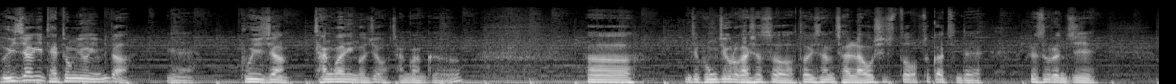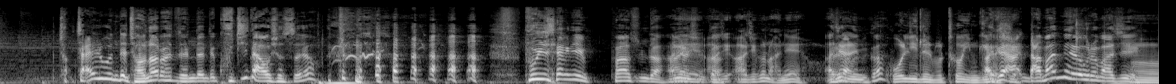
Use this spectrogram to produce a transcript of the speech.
의장이 대통령입니다. 예. 부의장, 장관인 거죠. 장관급. 어, 이제 공직으로 가셔서 더 이상 잘 나오실 수도 없을 것 같은데 그래서 그런지 저- 짧은데 전화로 해도 된다는데 굳이 나오셨어요? 부의장님 반갑습니다. 아니, 안녕하십니까? 아직, 아직은 아니에요. 아직 아닙니까? 9월 1일부터 임기가 아, 그, 시작. 아, 남았네요, 그럼 아직. 어,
